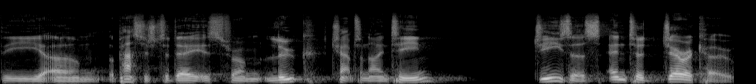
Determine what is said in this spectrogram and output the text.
The, um, the passage today is from Luke chapter 19. Jesus entered Jericho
